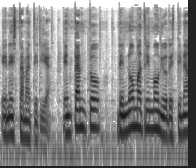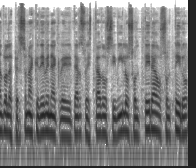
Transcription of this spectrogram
en esta materia. En tanto, de no matrimonio destinado a las personas que deben acreditar su estado civil o soltera o soltero,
